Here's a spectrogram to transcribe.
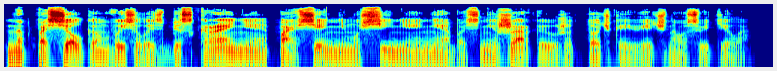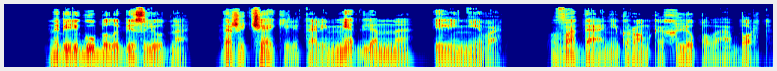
Над поселком высилось бескрайнее, по-осеннему синее небо с нежаркой уже точкой вечного светила. На берегу было безлюдно, даже чайки летали медленно и лениво. Вода негромко хлюпала о борт.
